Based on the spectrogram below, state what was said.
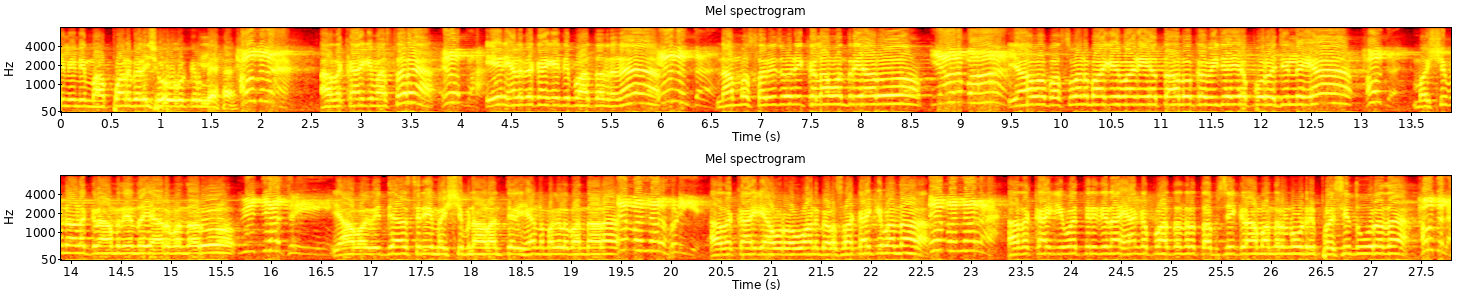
ಇಲ್ಲಿ ನಿಮ್ಮ ಅಪ್ಪನ ಬೆಳೆಸಿ ಹೋಗ್ಬೇಕ್ರಲ್ಲ ಹೌದಲ್ಲ? ಅದಕ್ಕಾಗಿ ಮಾಸ್ತರ ಹೇಳಪ್ಪ ಏನ್ ಹೇಳ್ಬೇಕಾಗೈತಿಪ್ಪ ಅಂತಂದ್ರೆ ಏನಂತ? ನಮ್ಮ ಸರಿಜೋಡಿ ಕಲಾವಂತರು ಯಾರು? ಯಾರಪ್ಪ? ಯಾವ ಬಸವನ ಬಾಗೇವಾಡಿಯ ತಾಲೂಕ ವಿಜಯಪುರ ಜಿಲ್ಲೆಯ ಹೌದ. ಮಶಿಬ್ನಾಳ ಗ್ರಾಮದಿಂದ ಯಾರು ಬಂದಾರು? ವಿದ್ಯಾಶ್ರೀ. ಯಾವ ವಿದ್ಯಾಶ್ರೀ ಮಶಿಬ್ನಾಳ ಅಂತೇಳಿ ಹೆಣ್ಣು ಮಗಳು ಬಂದಾಳ? ಏ ಬಂದಾಳ ಹುಡುಗಿ. ಅದಕ್ಕಾಗಿ ಅವ್ರ ಅವ್ವನ ಬೆಳಸಾಕಾಕಿ ಬಂದಾಳ. ಏ ಬಂದಾಳ. ಅದಕ್ಕಾಗಿ ಇವತ್ತಿನ ದಿನ ಹೆಂಗಪ್ಪ ಅಂತಂದ್ರ ತಪ್ಸಿ ಗ್ರಾಮ ಅಂದ್ರ ನೋಡ್ರಿ ಪ್ರಸಿದ್ಧ ಊರದ. ಹೌದಲ್ಲ?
